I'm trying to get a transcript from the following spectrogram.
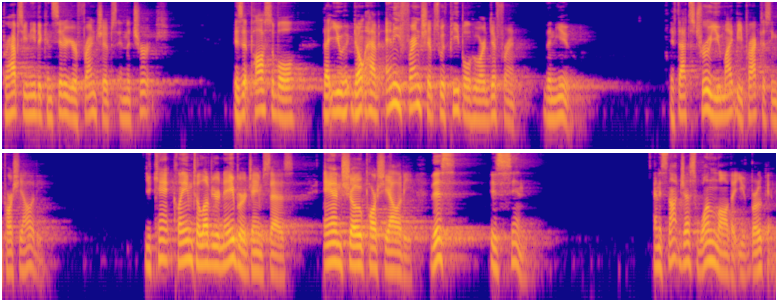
Perhaps you need to consider your friendships in the church. Is it possible that you don't have any friendships with people who are different than you? If that's true, you might be practicing partiality. You can't claim to love your neighbor, James says, and show partiality. This is sin. And it's not just one law that you've broken.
